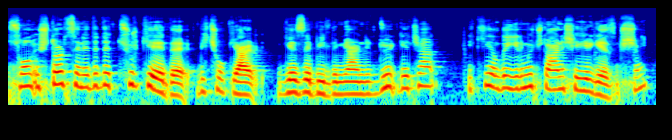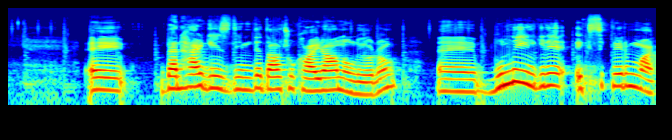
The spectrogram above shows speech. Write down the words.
son 3-4 senedir de Türkiye'de birçok yer gezebildim. Yani dü- geçen 2 yılda 23 tane şehir gezmişim. E, ben her gezdiğimde daha çok hayran oluyorum. E, bununla ilgili eksiklerim var.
